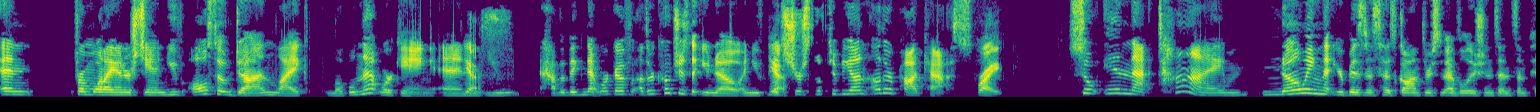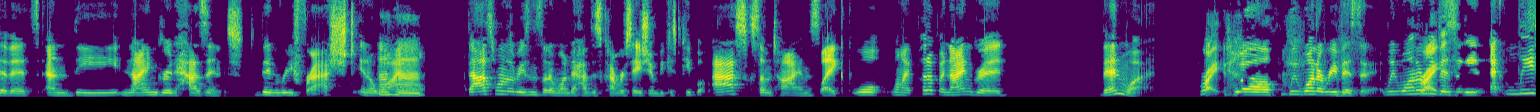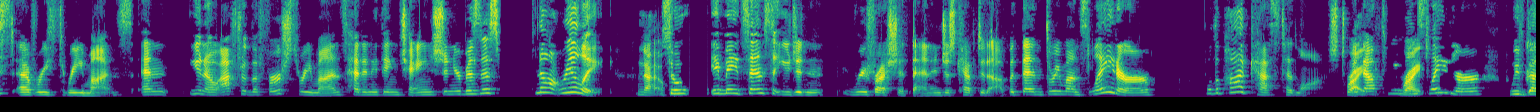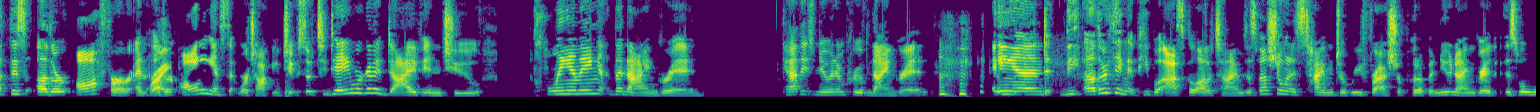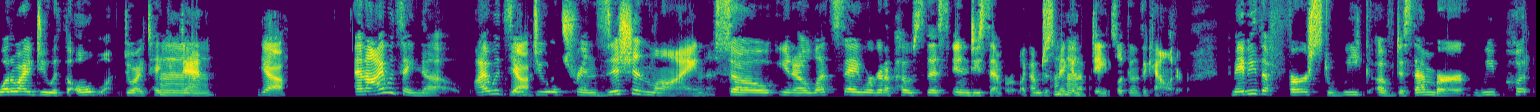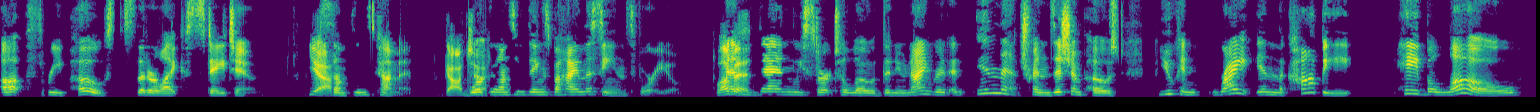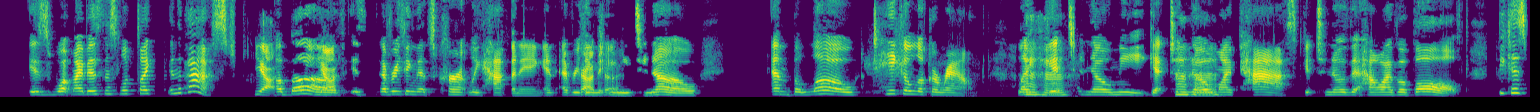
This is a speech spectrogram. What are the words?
And from what I understand, you've also done like local networking and Yes. you have a big network of other coaches that you know and you've pitched Yes. yourself to be on other podcasts. Right. So, in that time, knowing that your business has gone through some evolutions and some pivots, and the nine grid hasn't been refreshed in a while, Mhm. that's one of the reasons that I wanted to have this conversation because people ask sometimes, like, well, when I put up a nine grid, then what? Right. Well, we want to revisit it. We want to Right. revisit it at least every three months. And, you know, after the first three months, had anything changed in your business? Not really. No. So it made sense that you didn't refresh it then and just kept it up. But then three months later, well, the podcast had launched. Right, And now three right. months later, we've got this other offer and Right. other audience that we're talking to. So today we're going to dive into planning the nine grid. Kathy's new and improved nine grid. and the other thing that people ask a lot of times, especially when it's time to refresh or put up a new nine grid, is well, what do I do with the old one? Do I take it down? Mm. Yeah. And I would say no. I would say Yeah. do a transition line. So, you know, let's say we're going to post this in December. Like I'm just making Mm-hmm. updates, looking at the calendar. Maybe the first week of December, we put up three posts that are like, stay tuned. Yeah. Something's coming. Gotcha. Working on some things behind the scenes for you. Love and it. then we start to load the new nine grid. And in that transition post, you can write in the copy, hey, below is what my business looked like in the past Yeah. above is everything that's currently happening and everything that you need to know and below take a look around like Mhm. get to know me get to know Mhm. my past get to know that how i've evolved because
